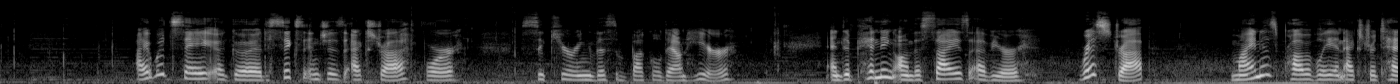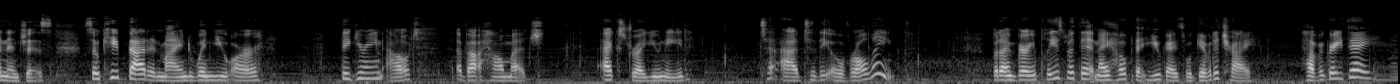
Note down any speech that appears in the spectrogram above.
I would say a good six inches extra for securing this buckle down here. And depending on the size of your wrist strap, mine is probably an extra 10 inches. So keep that in mind when you are figuring out about how much extra you need to add to the overall length. But I'm very pleased with it and I hope that you guys will give it a try. Have a great day.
